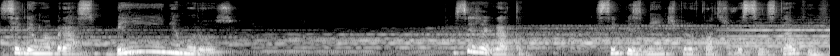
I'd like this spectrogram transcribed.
se dê um abraço bem amoroso. E seja grata simplesmente pelo fato de você estar viva.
